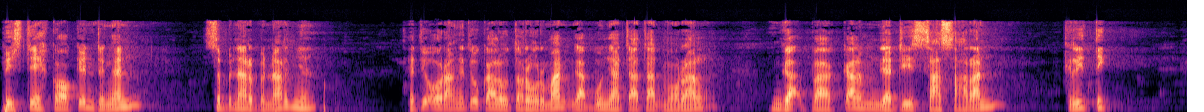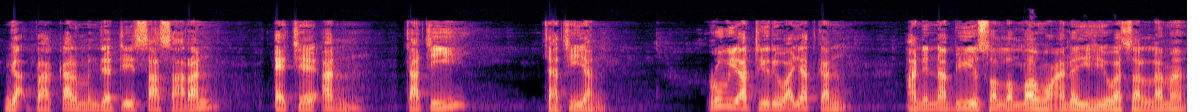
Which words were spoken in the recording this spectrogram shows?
bistih kokin dengan sebenar-benarnya. Jadi orang itu kalau terhormat nggak punya cacat moral nggak bakal menjadi sasaran kritik, nggak bakal menjadi sasaran ejaan, caci, cacian. Ruwiyah diriwayatkan anin Nabi sallallahu alaihi wasallam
